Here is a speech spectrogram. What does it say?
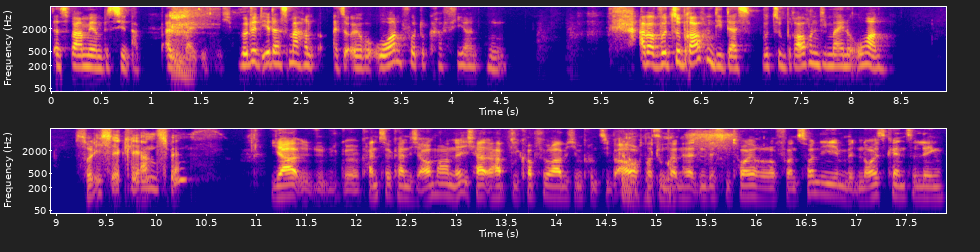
das war mir ein bisschen ab. Also weiß ich nicht. Würdet ihr das machen? Also eure Ohren fotografieren? Hm. Aber wozu brauchen die das? Wozu brauchen die meine Ohren? Soll ich es erklären, Sven? Ja, kannst du, kann ich auch machen. Ne? Ich habe die Kopfhörer habe ich im Prinzip genau, auch. Das sind dann halt ein bisschen teurere von Sony mit Noise Cancelling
